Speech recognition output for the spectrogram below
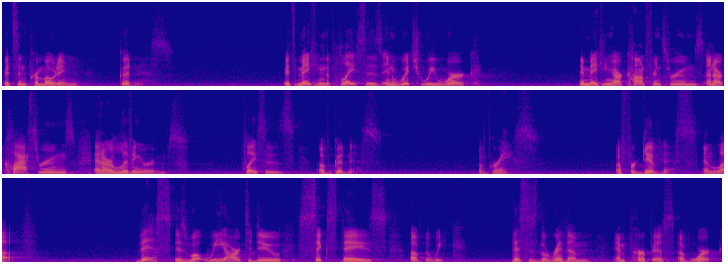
It's in promoting goodness. It's making the places in which we work and making our conference rooms and our classrooms and our living rooms places of goodness, of grace, of forgiveness and love. This is what we are to do six days of the week. This is the rhythm and purpose of work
